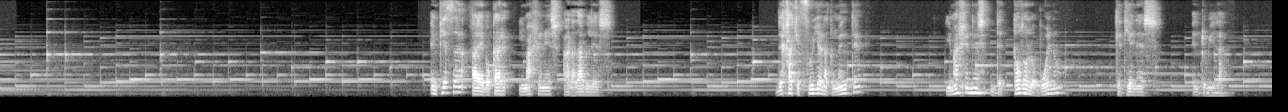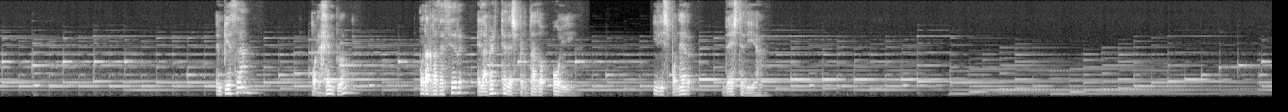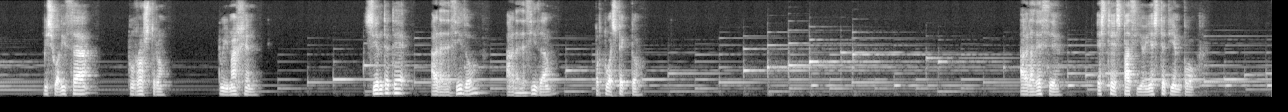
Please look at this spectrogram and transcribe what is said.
Empieza a evocar imágenes agradables. Deja que fluyan a tu mente imágenes de todo lo bueno que tienes en tu vida. Empieza, por ejemplo, por agradecer el haberte despertado hoy y disponer de este día. Visualiza tu rostro, tu imagen. Siéntete agradecido, agradecida por tu aspecto. Agradece este espacio y este tiempo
